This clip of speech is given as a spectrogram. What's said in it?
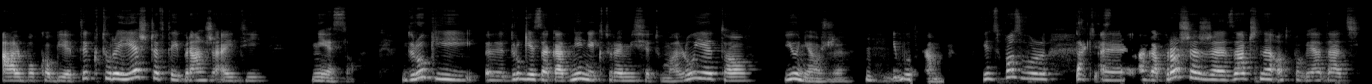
albo kobiety, które jeszcze w tej branży IT nie są. Drugi, y, drugie zagadnienie, które mi się tu maluje, to juniorzy mhm. i bootcampy. Więc pozwól, tak. E, Aga, proszę, że zacznę odpowiadać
